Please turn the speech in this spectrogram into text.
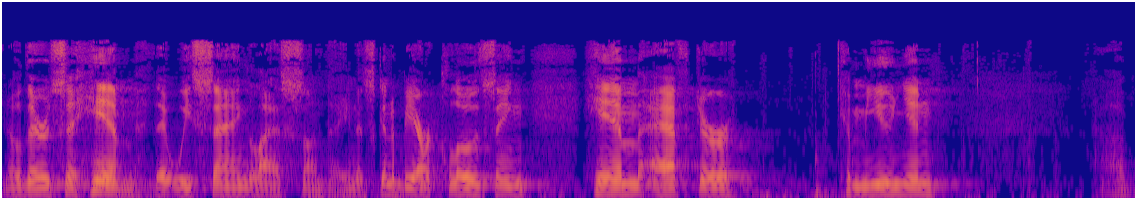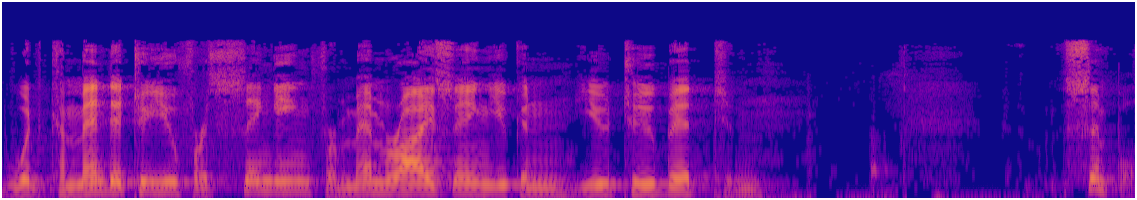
You know, there's a hymn that we sang last Sunday, and it's going to be our closing hymn after communion. Uh, would commend it to you for singing, for memorizing. You can YouTube it and simple,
